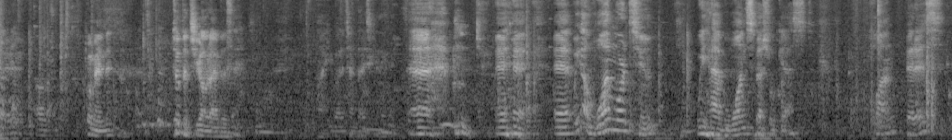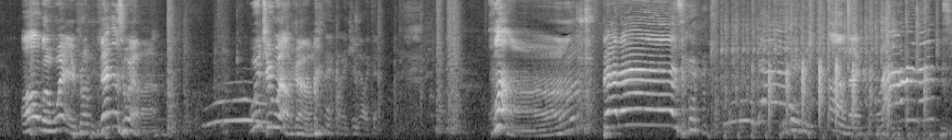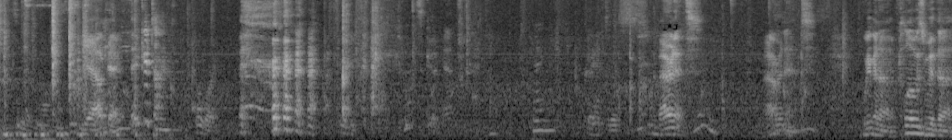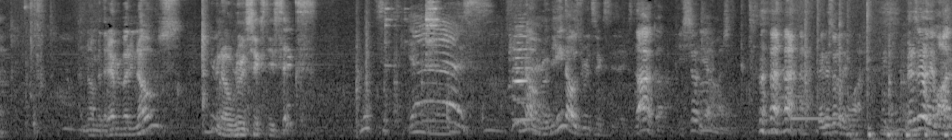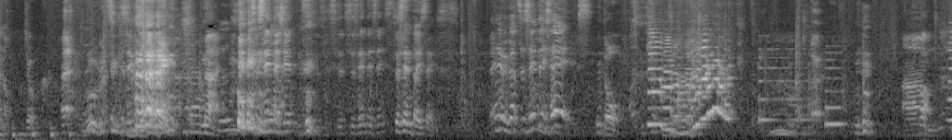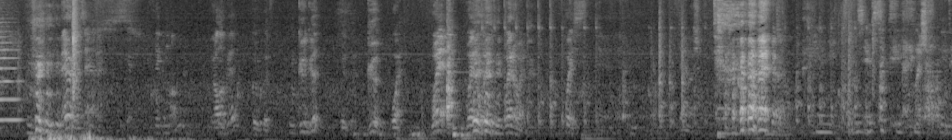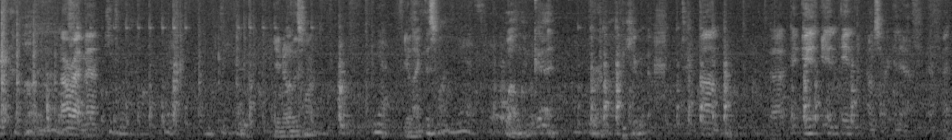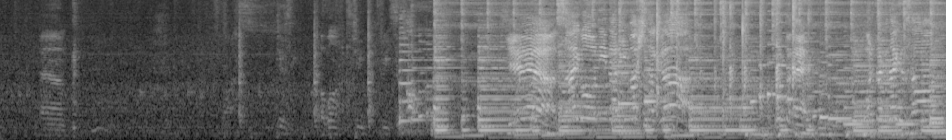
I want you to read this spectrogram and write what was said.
ごめんね。ちょっと違うライブですねあひばりちゃん大好きね。uh, uh, We got one more tune. We have one special guest. Juan Perez. All the way from Venezuela. Would you welcome Juan Perez! on the clarinet. Yeah, okay. Take your time. Don't worry. That's good, man. Clarinet. Clarinet. We're going to close with a, a number that everybody knows. You know Route 66. Route 66. Yes! You know, he knows Route 66. だから、一緒にやりました。ベネズエラでもある。ベネズエラでもあるの？ジョーク。え、うん、戦隊ない。戦隊戦、戦戦隊戦、戦隊戦。え、部活戦隊戦。どう。Wait, wait, wait, wait, wait. Wait. Yeah, no shit. All right, man. You know this one? You like this one? Well, then good. Here we go. Um, uh, in, in, in, I'm sorry, in F. F man. Um, one, two, one, two, three, four. Yeah! 最後になりましたが、ちょっとね、終わりたくないけどさ、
